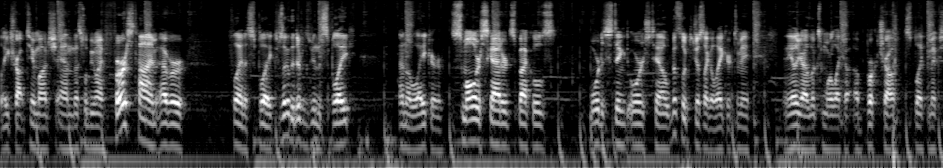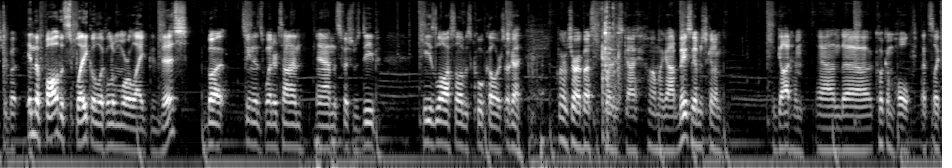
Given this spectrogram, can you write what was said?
lake trout too much, and this will be my first time ever filleting a splake. Just look at the difference between the splake and the laker. Smaller scattered speckles, more distinct orange tail. This looks just like a laker to me. And the other guy looks more like a, a brook trout splake mixture. But in the fall, the splake will look a little more like this. But seeing as it's wintertime and this fish was deep, he's lost all of his cool colors. Okay, we're gonna try our best to fillet this guy. Oh my God. Basically, I'm just gonna gut him and uh, cook him whole. That's like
